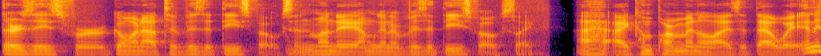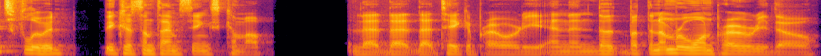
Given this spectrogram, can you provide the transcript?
Thursdays for going out to visit these folks. And Monday I'm gonna visit these folks. Like I, I compartmentalize it that way. And it's fluid because sometimes things come up that that that take a priority. And then the but the number one priority though,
